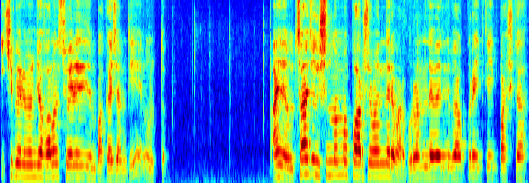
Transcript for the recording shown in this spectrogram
İki bölüm önce falan söylediydim bakacağım diye unuttum. Aynen sadece ışınlanma parşömenleri var. Buranın levelini bir upgradeleyip başka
